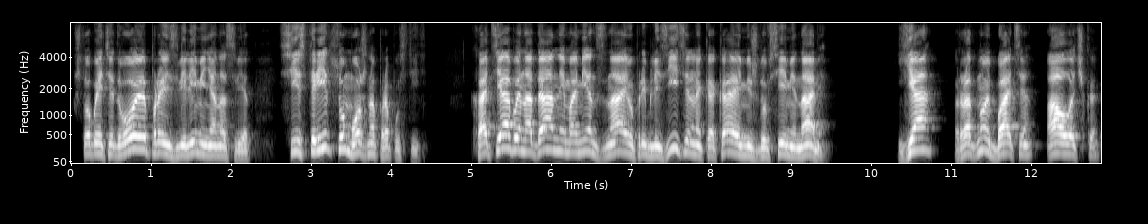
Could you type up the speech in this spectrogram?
чтобы эти двое произвели меня на свет. Сестрицу можно пропустить. Хотя бы на данный момент знаю приблизительно, какая между всеми нами. Я, родной батя, Аллочка,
